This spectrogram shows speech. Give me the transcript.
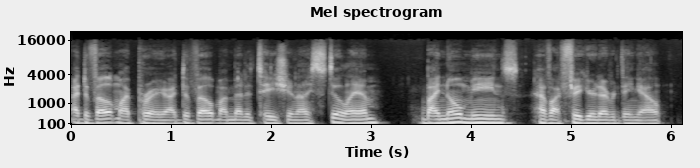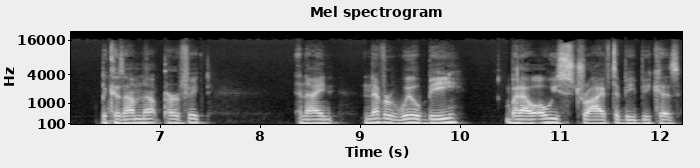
I develop my prayer, I develop my meditation. I still am By no means have I figured everything out because I'm not perfect and I never will be, but I'll always strive to be because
